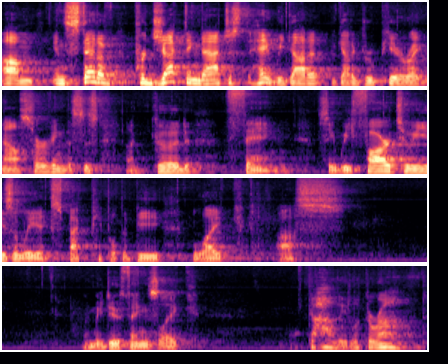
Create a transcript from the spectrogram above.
um, instead of projecting that just hey we got it we got a group here right now serving. This is a good thing. See we far too easily expect people to be like us. When we do things like golly look around.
